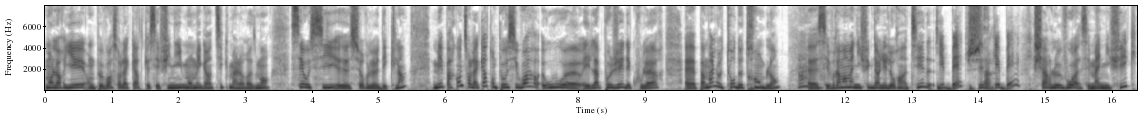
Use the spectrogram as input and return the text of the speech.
Mont-Laurier, on peut voir sur la carte que c'est fini. Mont-Mégantic, malheureusement, c'est aussi euh, sur le déclin. Mais par contre, sur la carte, on peut aussi voir où euh, est l'apogée des couleurs. Euh, pas mal autour de Tremblant. Euh, c'est vraiment magnifique dans les Laurentides. Québec, juste Char- Québec. Charlevoix, c'est magnifique.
